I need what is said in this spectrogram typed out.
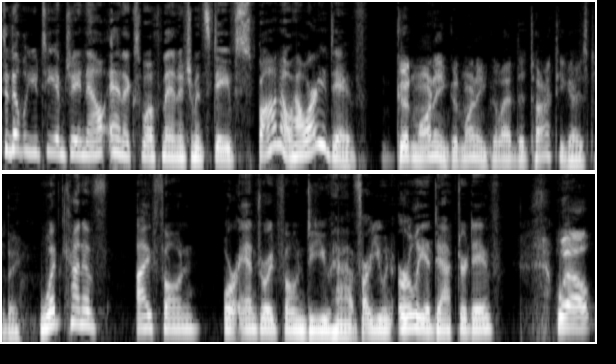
to WTMJ now Annex Wealth Management's Dave Spano. How are you, Dave? Good morning. Good morning. Glad to talk to you guys today. What kind of iPhone or Android phone do you have? Are you an early adapter, Dave? Well,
